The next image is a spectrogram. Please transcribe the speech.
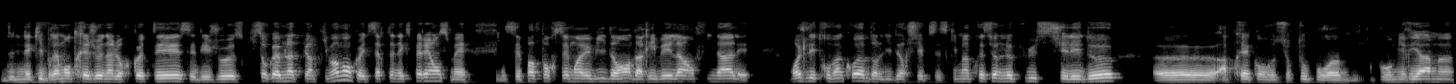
d'une équipe vraiment très jeune à leur côté. C'est des joueuses qui sont quand même là depuis un petit moment, qui ont une certaine expérience, mais c'est pas forcément évident d'arriver là en finale. Et moi, je les trouve incroyables dans le leadership. C'est ce qui m'impressionne le plus chez les deux. Euh, après, quand, surtout pour, pour Myriam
